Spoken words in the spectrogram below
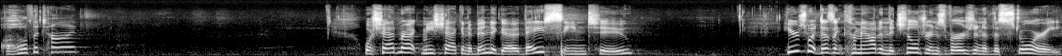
all the time? Well, Shadrach, Meshach, and Abednego, they seem to. Here's what doesn't come out in the children's version of the story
